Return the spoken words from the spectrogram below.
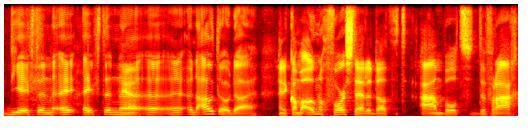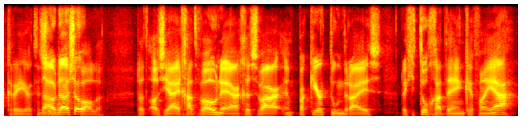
die heeft een, eh, heeft een, Ja. eh, een auto daar. En ik kan me ook nog voorstellen dat het aanbod de vraag creëert in Nou, sommige daar ook- gevallen. Dat als jij gaat wonen ergens waar een parkeertoendra is... dat je toch gaat denken van ja,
